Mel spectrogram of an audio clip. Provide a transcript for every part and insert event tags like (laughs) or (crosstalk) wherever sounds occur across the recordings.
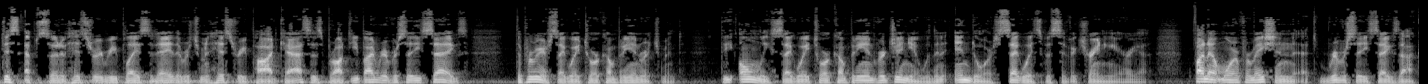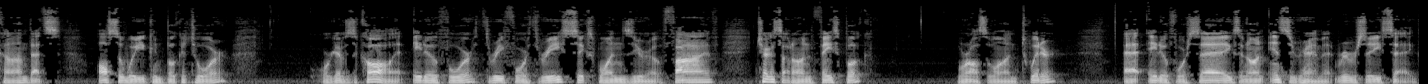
This episode of History Replays Today, the Richmond History Podcast, is brought to you by River City Segs, the premier Segway tour company in Richmond, the only Segway tour company in Virginia with an indoor Segway specific training area. Find out more information at rivercitysegs.com. That's also where you can book a tour or give us a call at 804 343 6105. Check us out on Facebook. We're also on Twitter at 804 Segs and on Instagram at River City Segs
